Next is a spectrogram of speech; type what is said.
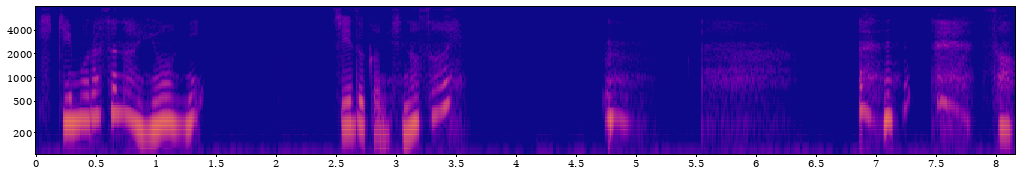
聞き漏らさないように。静かにしなさい。うん。そう。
